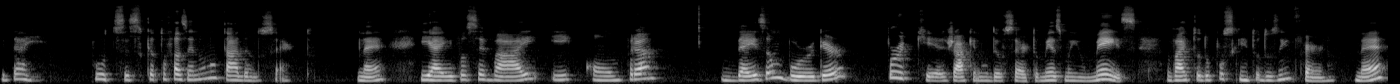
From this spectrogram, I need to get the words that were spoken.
E daí? Putz, isso que eu tô fazendo não tá dando certo, né? E aí você vai e compra 10 hambúrguer, porque já que não deu certo mesmo em um mês, vai tudo pros quintos dos infernos, né?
